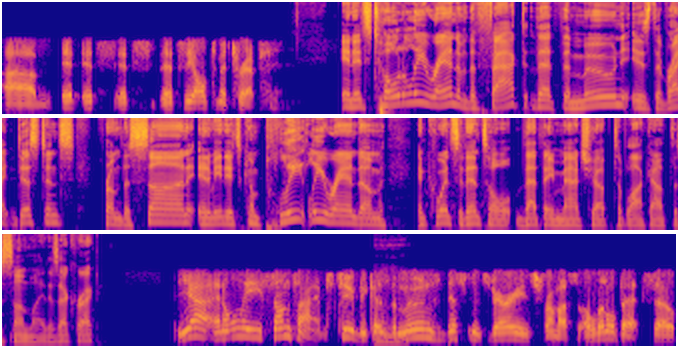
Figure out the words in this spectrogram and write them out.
um, it, it's it's it's the ultimate trip. And it's totally random. The fact that the moon is the right distance from the sun, and I mean, it's completely random and coincidental that they match up to block out the sunlight. Is that correct? Yeah, and only sometimes too, because the moon's distance varies from us a little bit. So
